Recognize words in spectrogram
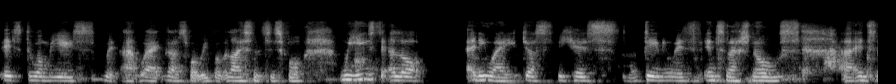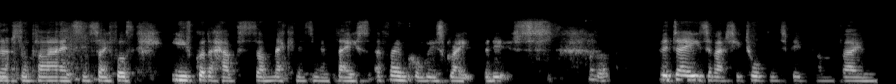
It's the one we use at work. That's what we've got the licenses for. We used it a lot anyway, just because dealing with internationals, uh, international clients, and so forth, you've got to have some mechanism in place. A phone call is great, but it's the days of actually talking to people on the phone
